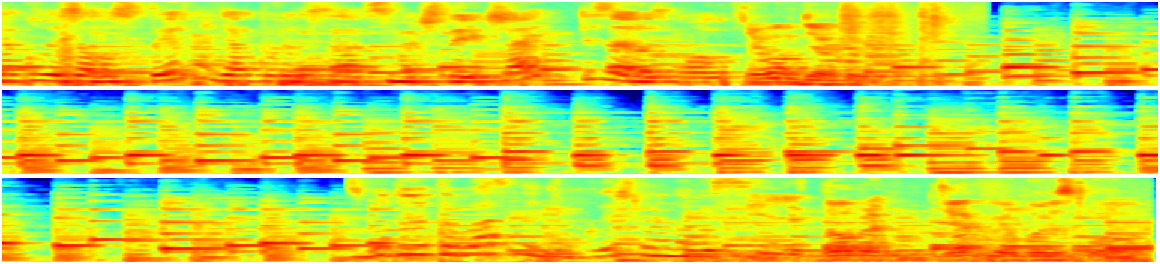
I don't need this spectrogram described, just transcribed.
Дякую за гостину, дякую за смачний чай і за розмову. І вам дякую. Збудуєте власний дім, кличте на новосілля. Добре, дякую обов'язково.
